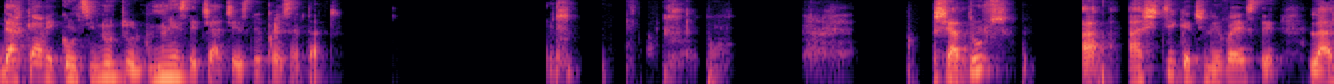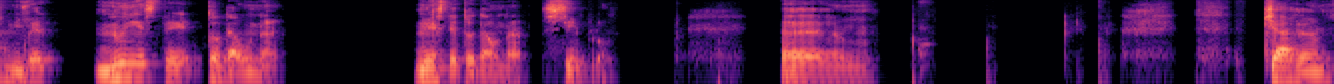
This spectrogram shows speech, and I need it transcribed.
Dar care conținutul nu este ceea ce este prezentat. Și atunci, a, a ști că cineva este la alt nivel nu este totdeauna nu este totdeauna simplu. Um, chiar uh,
